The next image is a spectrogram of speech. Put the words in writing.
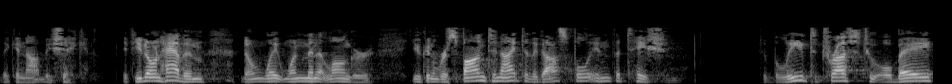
that cannot be shaken. If you don't have him, don't wait one minute longer. You can respond tonight to the gospel invitation to believe, to trust, to obey,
